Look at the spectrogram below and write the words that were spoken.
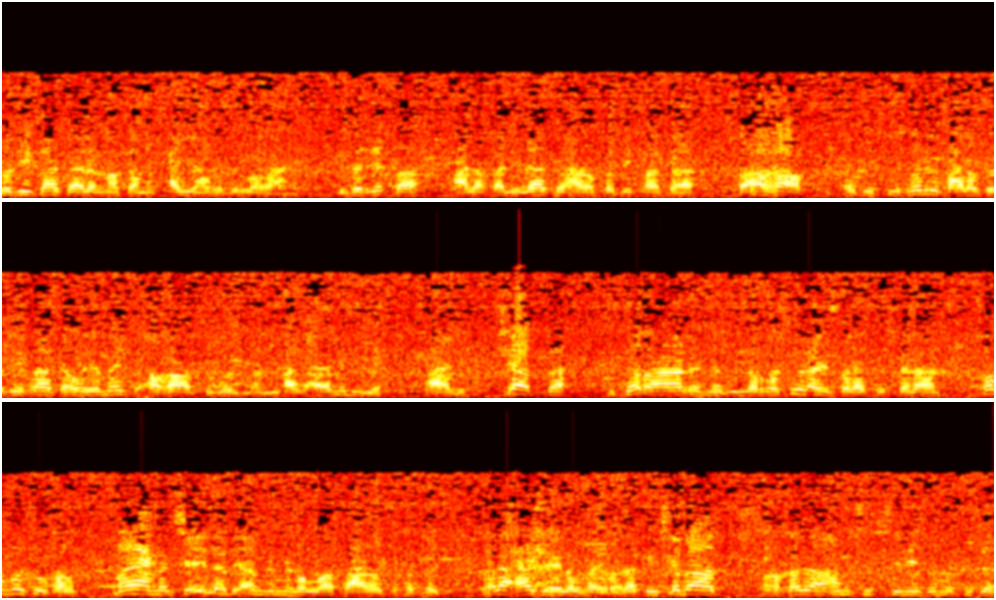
صديقاتها لما كانت حية رضي الله عنها. يفرقها على قليلاتها وعلى صديقاتها فأغار. تفرق على صديقاتها وهي ميت أغار تقول من العملية هذه. شابة ترى الرسول عليه الصلاة والسلام صفوة الخلق. ما يعمل شيء إلا بأمر من الله تعالى وتقدس فلا حاجة إلى الغيره لكن شباب اخذها ام ست سنين ثم تسع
